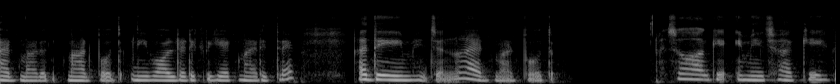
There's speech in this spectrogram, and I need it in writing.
ಆ್ಯಡ್ ಮಾಡೋದು ಮಾಡ್ಬೋದು. ನೀವು ಆಲ್ರೆಡಿ ಕ್ರಿಯೇಟ್ ಮಾಡಿದರೆ ಅದೇ ಇಮೇಜನ್ನು ಆ್ಯಡ್ ಮಾಡ್ಬೋದು. ಸೊ ಹಾಗೆ ಇಮೇಜ್ ಹಾಕಿ, ಈಗ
